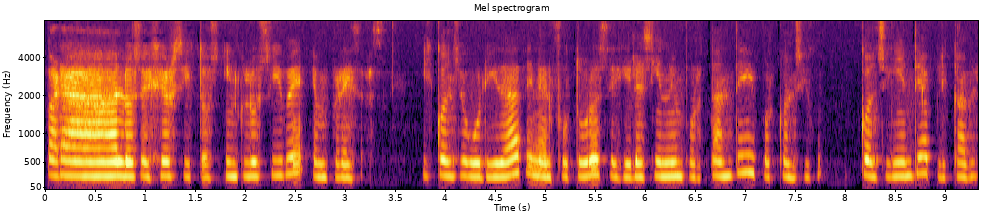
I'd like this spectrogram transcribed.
para los ejércitos, inclusive empresas, y con seguridad en el futuro seguirá siendo importante y por consiguiente aplicable.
